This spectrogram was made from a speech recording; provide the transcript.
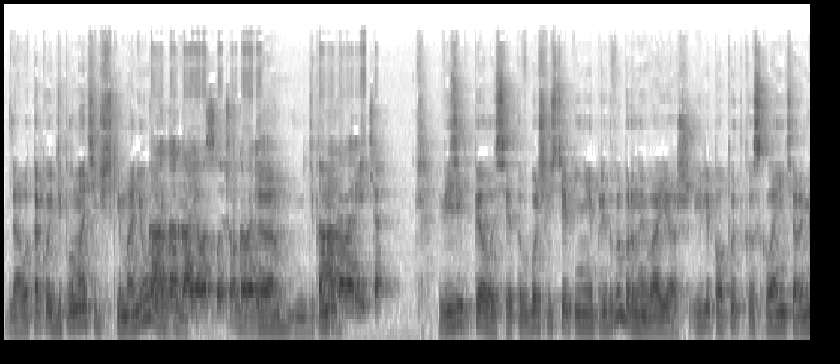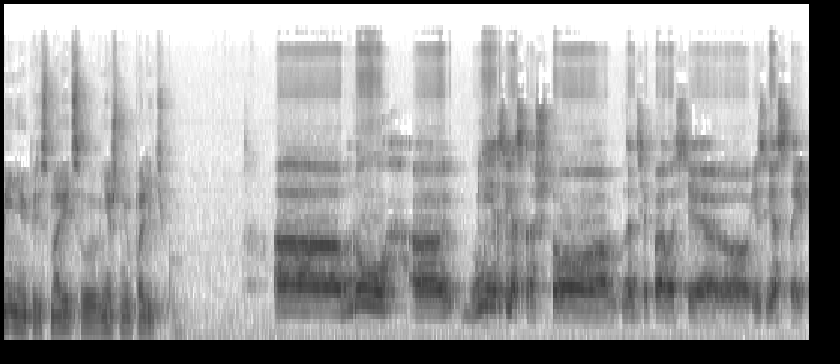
Да, вот такой дипломатический маневр. Да, да, да, я вас слышу, говорите. Да, диплом... да говорите. Визит Пелоси – это в большей степени предвыборный вояж или попытка склонить Армению пересмотреть свою внешнюю политику? А, ну, а, мне известно, что Нэнси Пелоси э, известный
